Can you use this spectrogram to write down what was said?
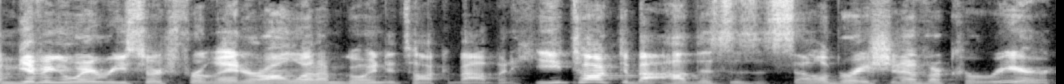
I'm giving away research for later on what I'm going to talk about, but he talked about how this is a celebration of a career,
